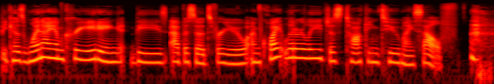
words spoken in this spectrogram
because when I am creating these episodes for you, I'm quite literally just talking to myself.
